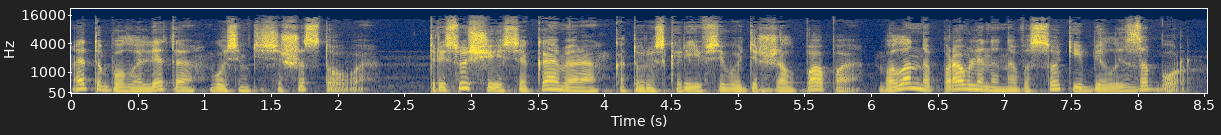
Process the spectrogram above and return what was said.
это было лето 86-го. Трясущаяся камера, которую скорее всего держал папа, была направлена на высокий белый забор –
